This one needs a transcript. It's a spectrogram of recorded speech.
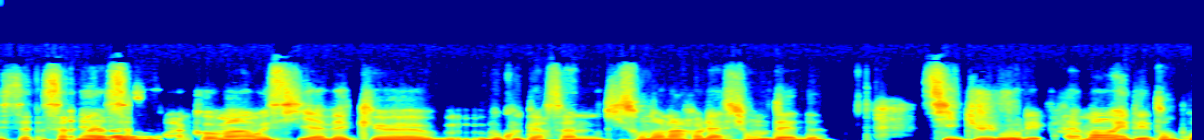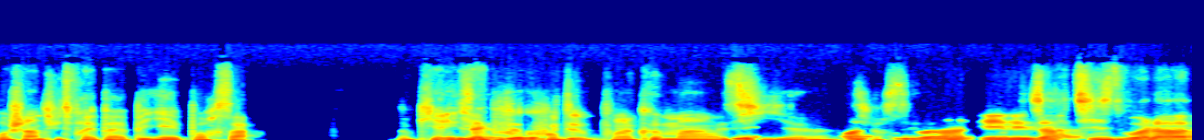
c'est un point commun aussi avec beaucoup de personnes qui sont dans la relation d'aide. Si tu mhm. voulais vraiment aider ton prochain, tu te ferais pas payer pour ça. Donc il y, a beaucoup de points communs aussi. Euh, et les artistes, voilà,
